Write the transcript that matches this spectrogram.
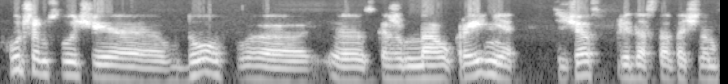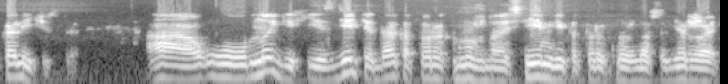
в худшем случае вдов, э, э, скажем, на Украине сейчас в предостаточном количестве. А у многих есть дети, да, которых нужно, семьи, которых нужно содержать.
